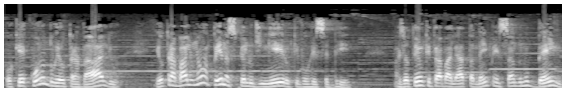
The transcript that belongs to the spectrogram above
porque quando eu trabalho, eu trabalho não apenas pelo dinheiro que vou receber, mas eu tenho que trabalhar também pensando no bem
